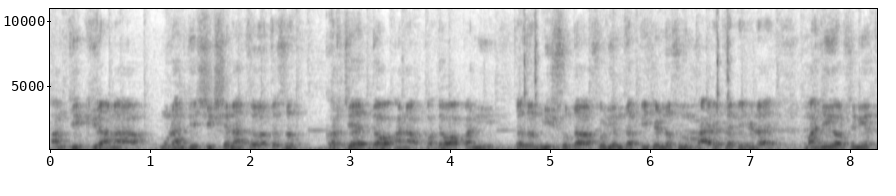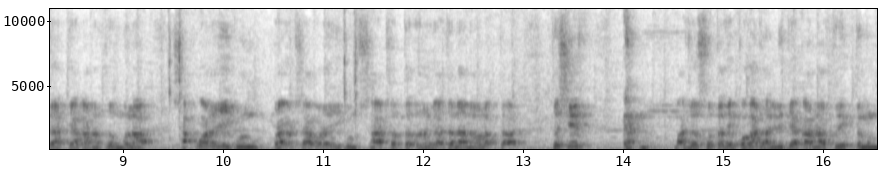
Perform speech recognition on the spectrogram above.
आमचे किराणा मुलांचे शिक्षणाचं तसंच घरचे दवाखाना दवापाणी तसंच मी सुद्धा सोडियमचा पेशंट असून थायरॉइडचा पेशंट आहे. माझी अडचणी येतात. त्या कारणाचं मला साकवाराच्या इकडून प्रायव्हेट सागवाराच्या इकडून साठ सत्तर हजार व्याजानं आणावं लागतात. तसेच माझं स्वतःचे पगार झाले त्या कारणास्तव एक तर मग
